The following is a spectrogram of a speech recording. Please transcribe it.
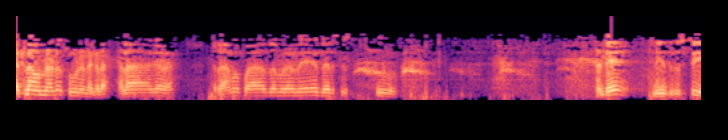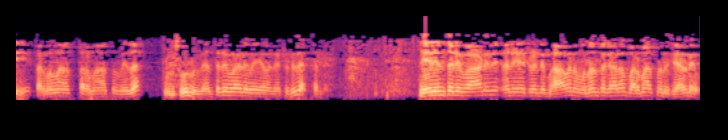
ఎట్లా ఉన్నాడో చూడండి అక్కడ. అలాగా రామపాదములనే దర్శిస్తూ. అంటే నీ దృష్టి పరమా పరమాత్మ మీద ఉంచు నువ్వెంతటి వాడివయ్యావు అనేటువంటిది అక్కర్లేదు నేనెంతటి వాడిని అనేటువంటి భావన ఉన్నంతకాలం పరమాత్మను చేరలేవు.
